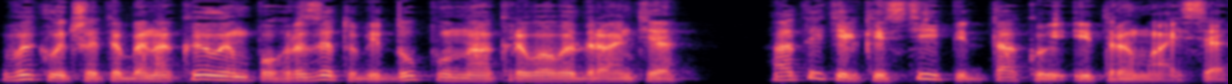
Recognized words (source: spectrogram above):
Викличе тебе на килим, погризе тобі дупу на криваве дрантя, а ти тільки стій під такою і тримайся.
